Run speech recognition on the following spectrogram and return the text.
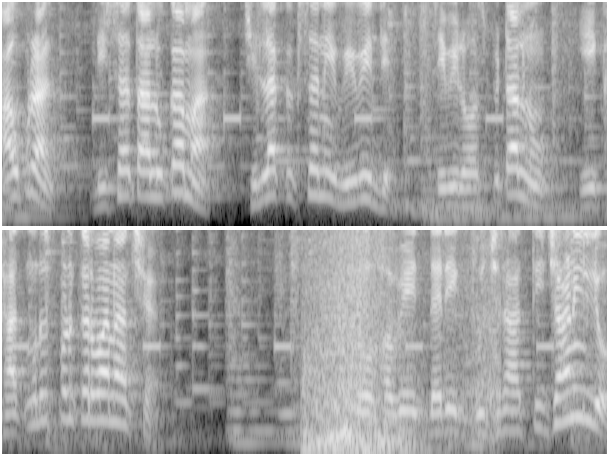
આ ઉપરાંત ડીસા તાલુકામાં જિલ્લા કક્ષાની વિવિધ સિવિલ હોસ્પિટલનું ઈ ખાતમુહૂર્ત પણ કરવાના છે. તો હવે દરેક ગુજરાતી જાણી લો,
